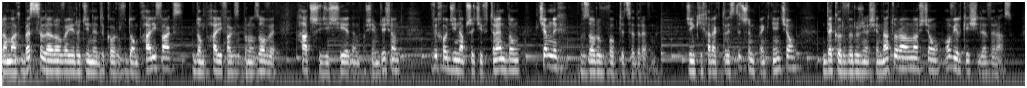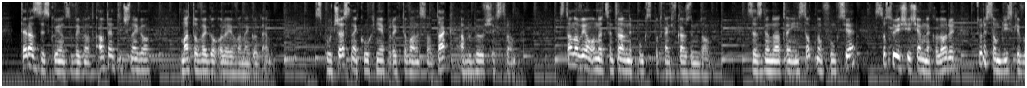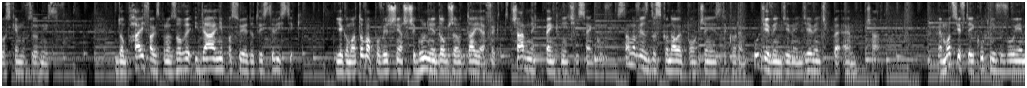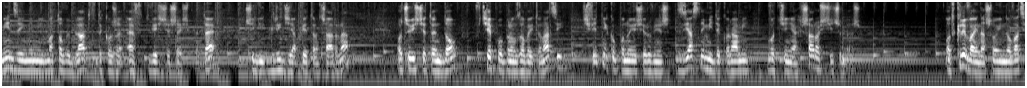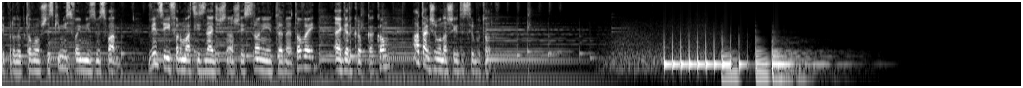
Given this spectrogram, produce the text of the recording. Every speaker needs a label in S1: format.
S1: ramach bestsellerowej rodziny dekorów Dom Halifax, Dom Halifax brązowy H3180 wychodzi naprzeciw trendom ciemnych wzorów w optyce drewna. Dzięki charakterystycznym pęknięciom dekor wyróżnia się naturalnością o wielkiej sile wyrazu, teraz zyskując wygląd autentycznego, matowego olejowanego demu. Współczesne kuchnie projektowane są tak, aby były wszechstronne. Stanowią one centralny punkt spotkań w każdym domu. Ze względu na tę istotną funkcję stosuje się ciemne kolory, które są bliskie włoskiemu wzornictwu. Dom Halifax brązowy idealnie pasuje do tej stylistyki. Jego matowa powierzchnia szczególnie dobrze oddaje efekt czarnych pęknięć i sęków, stanowiąc doskonałe połączenie z dekorem U999 PM czarny. Emocje w tej kuchni wywołuje m.in. matowy blat w dekorze F206PT, czyli gridzia Pietra Czarna. Oczywiście ten dom w ciepło-brązowej tonacji świetnie komponuje się również z jasnymi dekorami w odcieniach szarości czy beżu. Odkrywaj naszą innowację produktową wszystkimi swoimi zmysłami. Więcej informacji znajdziesz na naszej stronie internetowej eger.com, a także u naszych dystrybutorów.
